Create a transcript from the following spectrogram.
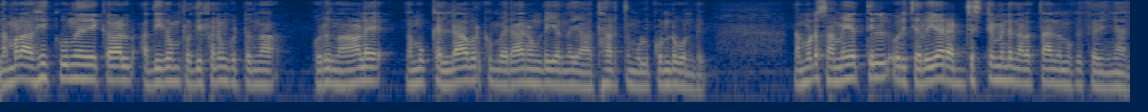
നമ്മൾ അർഹിക്കുന്നതിനേക്കാൾ അധികം പ്രതിഫലം കിട്ടുന്ന ഒരു നാളെ നമുക്കെല്ലാവർക്കും വരാനുണ്ട് എന്ന യാഥാർത്ഥ്യം ഉൾക്കൊണ്ടുകൊണ്ട് നമ്മുടെ സമയത്തിൽ ഒരു ചെറിയൊരു അഡ്ജസ്റ്റ്മെന്റ് നടത്താൻ നമുക്ക് കഴിഞ്ഞാൽ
